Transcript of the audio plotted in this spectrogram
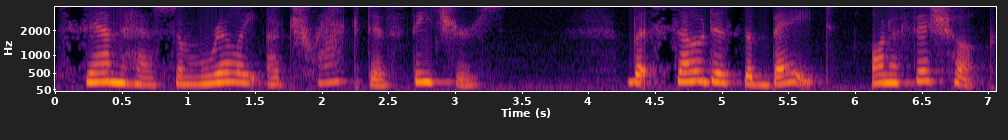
sin has some really attractive features, but so does the bait on a fish hook,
